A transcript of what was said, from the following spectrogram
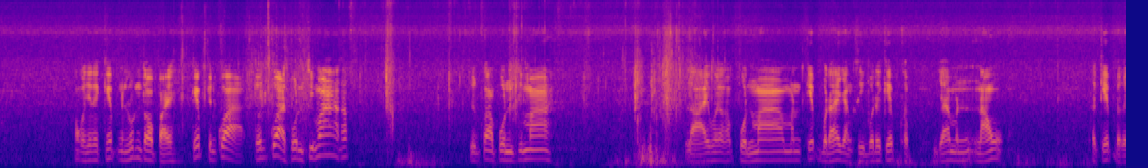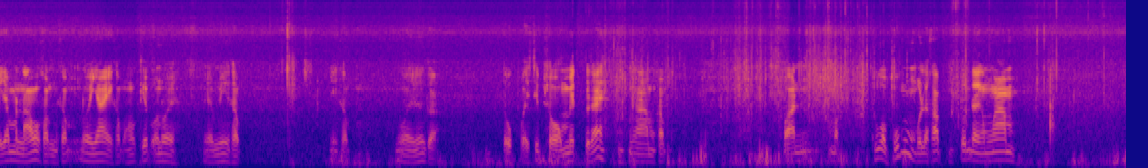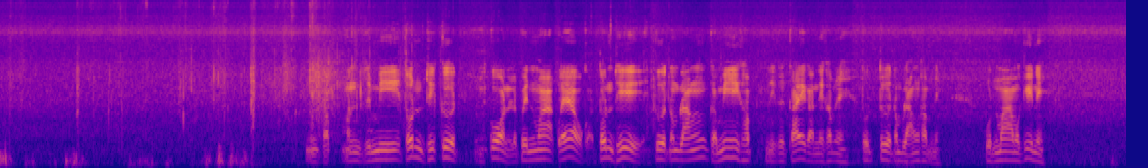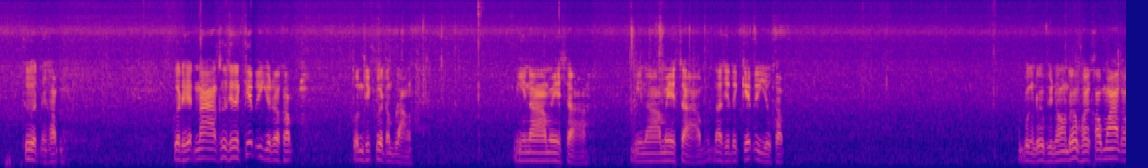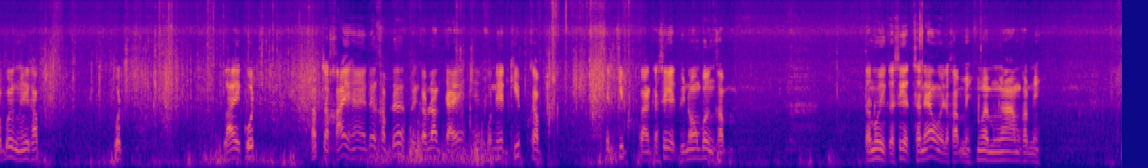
เขาก็จะได้เก็บในรุ่นต่อไป เก็บจนกว่าจนกว่าผลสิมาครับจนกว่าผลสิมา หลายพอแล้วครับผลมามันเก็บบ่ได้อย่างสีบ่ได้เก็บครับย้ามันเน่าถ้าเก็บแบบก็ย้ามันเน่าครับนี่ครับหน่วยใหญ่ครับเขาเก็บเอาหน่วยแบบนี้ครับ นี่ครับหน่วยนึงก็ตกไปสิบสองเม็ดไปได้งามครับปานมาทั่วพุ่มหมดเลยครับ ต้นใดงามๆ นี่ครับมันจะมีต้นที่เกิดก้อนแล้วเป็นมากแล้วก็ต้นที่เกิดน้ำหลังก็มีครับ นี่ใกล้ๆกันนี่ครับนี่ต้นเตือน้ำหลังครับนี่ผลมาเมื่อกี้นี่ เกิดนี่ครับ เกิดเห็ดนาคือจะเก็บอีกอยู่แล้วครับ ต้นที่เกิดน้ำหลัง มีนาเมษา มีนาเมษาน่าจะได้เก็บอีกอยู่ครับเบิ้งเด้อพี่น้องเด้อพอเข้ามากับเบิ้งนี้ครับกดไลค์กด ครับตะไครให้เด้อครับเด้อเป็นกำลังใจให้คนเฮ็ดคลิปครับเฮ็ดคลิปการเกษตรพี่น้องเบิ้งครับตะนุ่ยเกษตรชาแนลเลยครับนี่หน่วยมันงามครับนี่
